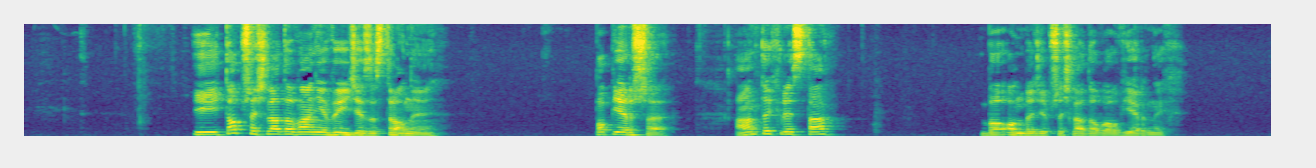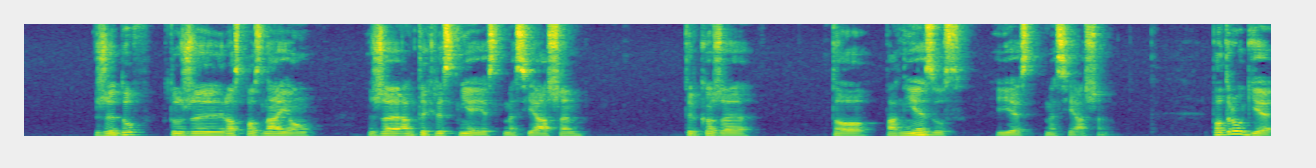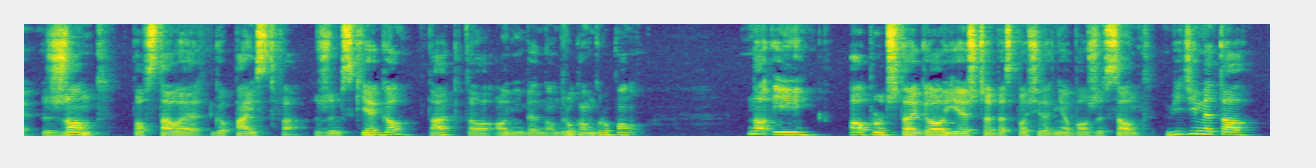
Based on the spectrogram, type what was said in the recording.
I to prześladowanie wyjdzie ze strony. Po pierwsze antychrysta, bo on będzie prześladował wiernych Żydów, którzy rozpoznają, że antychryst nie jest Mesjaszem, tylko że to Pan Jezus jest Mesjaszem. Po drugie, rząd powstałego państwa rzymskiego, tak, to oni będą drugą grupą no i oprócz tego jeszcze bezpośrednio Boży Sąd. Widzimy to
